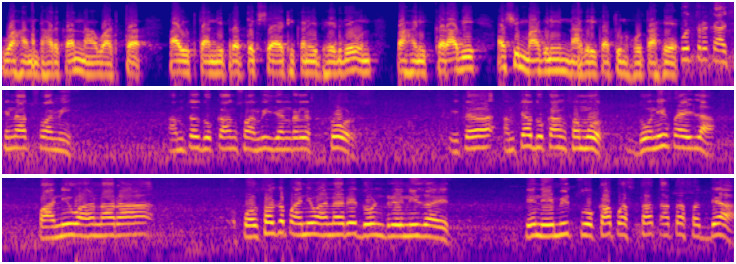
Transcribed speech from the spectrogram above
वाहनधारकांना वाटतं. आयुक्तांनी प्रत्यक्ष या ठिकाणी भेट देऊन पाहणी करावी अशी मागणी नागरिकातून होत आहे. पुत्र काशीनाथ स्वामी आमचं दुकान स्वामी जनरल स्टोर्स इथं आमच्या दुकानसमोर दोन्ही साईडला पाणी वाहणारा पावसाचं पाणी वाहणारे दोन ड्रेनेज आहेत. ते नेहमी चोकाप असतात. आता सध्या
